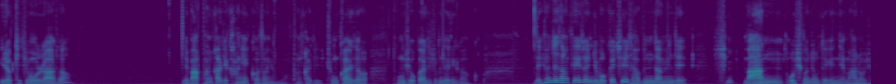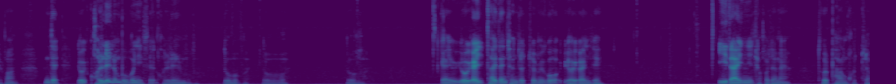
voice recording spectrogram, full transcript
이렇게 지금 올라와서 이제 막판까지 강했거든요. 막판까지 종가에서 동시호가에서 좀 내린 것 같고. 근데 현재 상태에서 이제 목표치를 잡은다면 이제 10, 만 50원 정도 되겠네요. 만 50원. 근데 여기 걸리는 부분이 있어요. 걸리는 부분. 요 부분. 요 부분. 요 부분. 그러니까 요- 여기가 이탈된 전저점이고 여기가 이제 이 라인이 저거잖아요. 돌파한 고점.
